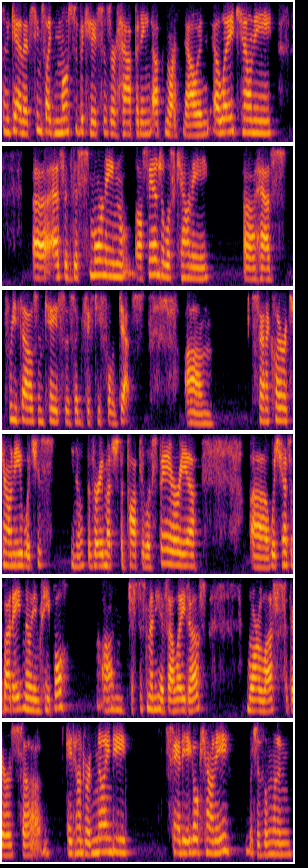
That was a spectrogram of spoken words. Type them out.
again, it seems like most of the cases are happening up north now. In LA County, uh, as of this morning, Los Angeles County uh, has 3,000 cases and 54 deaths. Um, Santa Clara County, which is you know the very much the populous Bay Area, uh, which has about 8 million people, um, just as many as LA does, more or less. There's um, 890. San Diego County, which is the one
